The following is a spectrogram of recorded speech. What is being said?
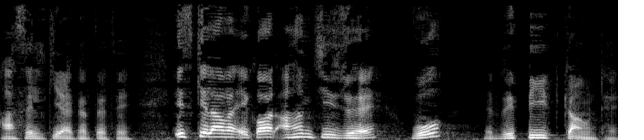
حاصل کیا کرتے تھے. اس کے علاوہ ایک اور اہم چیز جو ہے، وہ ریپیٹ کاؤنٹ ہے.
